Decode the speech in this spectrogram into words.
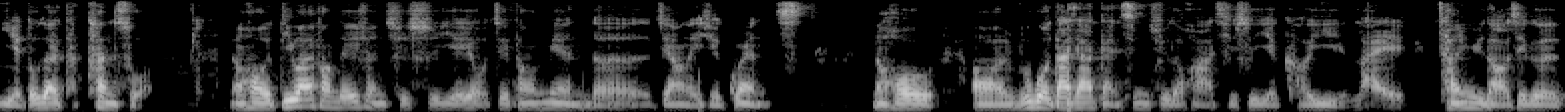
也都在探探索。然后 DY Foundation 其实也有这方面的这样的一些 grants。然后啊，如果大家感兴趣的话，其实也可以来。参与到这个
